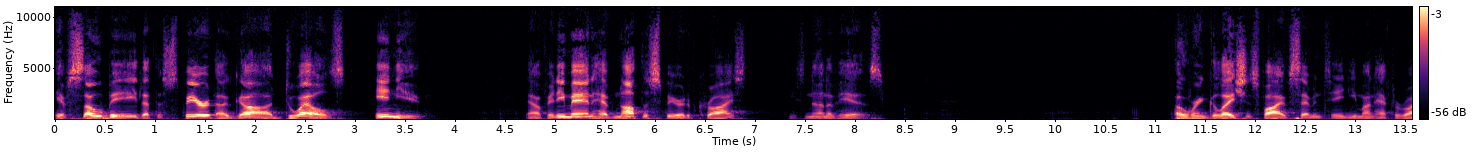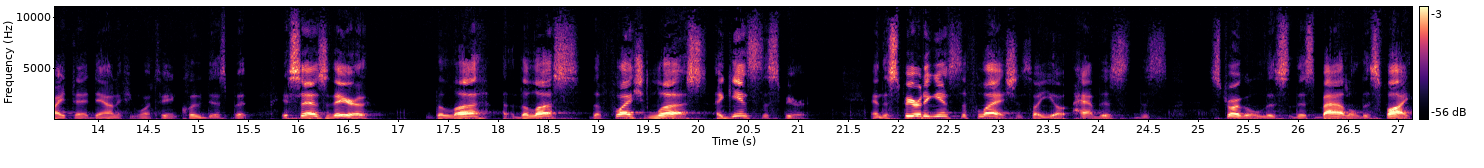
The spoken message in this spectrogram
if so be that the Spirit of God dwells in you. Now, if any man have not the Spirit of Christ, he's none of his. Over in Galatians 5:17, you might have to write that down if you want to include this, but it says there the lust, the lust, the flesh lusts against the spirit, and the spirit against the flesh. And so you have this this struggle, this this battle, this fight,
